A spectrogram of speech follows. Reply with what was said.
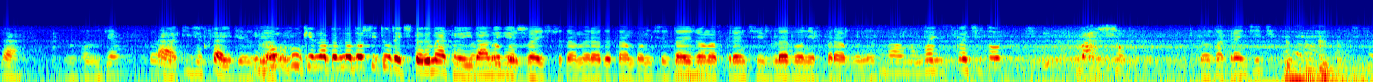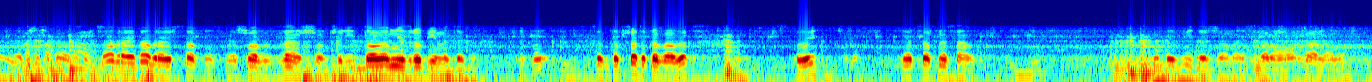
Tak, idzie? tak, idzie z tej. Idzie z I lewej. wó- włókiem na pewno doszli tutaj 4 metry i dalej spróbuj nie wejść, czy damy radę tam, bo mi się zdaje, że ona skręci w lewo, nie w prawo, nie? No, bo wejdzie, skręcił to węższą. To zakręcić? Nie przeszkadza. Dobra, dobra, już stopnij. Weszła w węższą, czyli dołem nie zrobimy tego. Co, do przodu kawałek. Stój. Ja cofnę sam. Tutaj widać, że ona jest zabrzuchana, nie?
